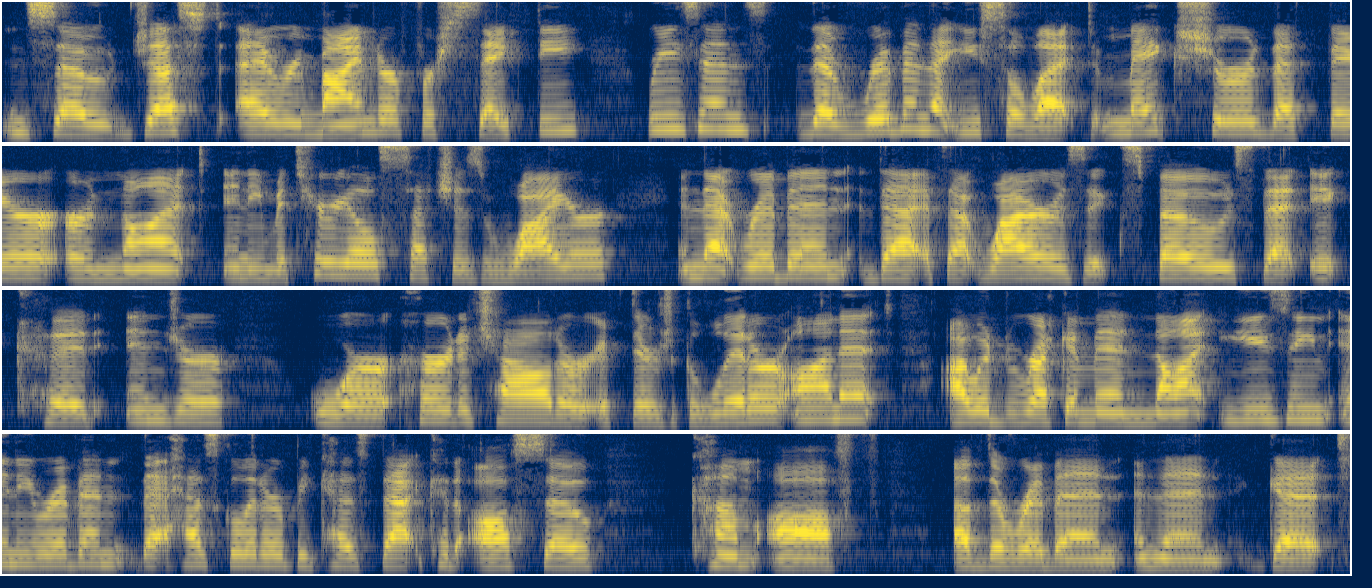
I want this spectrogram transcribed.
And so, just a reminder for safety reasons the ribbon that you select, make sure that there are not any materials such as wire in that ribbon, that if that wire is exposed, that it could injure or hurt a child or if there's glitter on it, I would recommend not using any ribbon that has glitter because that could also come off of the ribbon and then get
